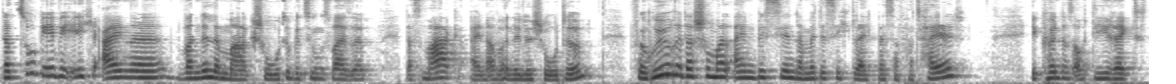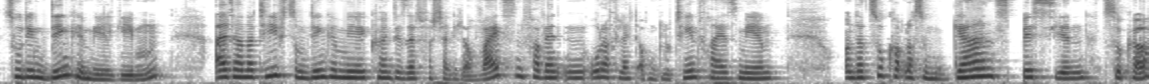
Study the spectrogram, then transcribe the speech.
Dazu gebe ich eine Vanillemarkschote bzw. das Mark einer Vanilleschote. Verrühre das schon mal ein bisschen, damit es sich gleich besser verteilt. Ihr könnt das auch direkt zu dem Dinkelmehl geben. Alternativ zum Dinkelmehl könnt ihr selbstverständlich auch Weizen verwenden oder vielleicht auch ein glutenfreies Mehl. Und dazu kommt noch so ein ganz bisschen Zucker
